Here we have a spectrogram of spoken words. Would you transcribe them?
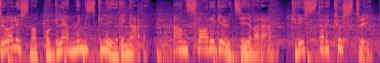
Du har lyssnat på Glennings gliringar. Ansvarig utgivare, Christer Kustvik.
